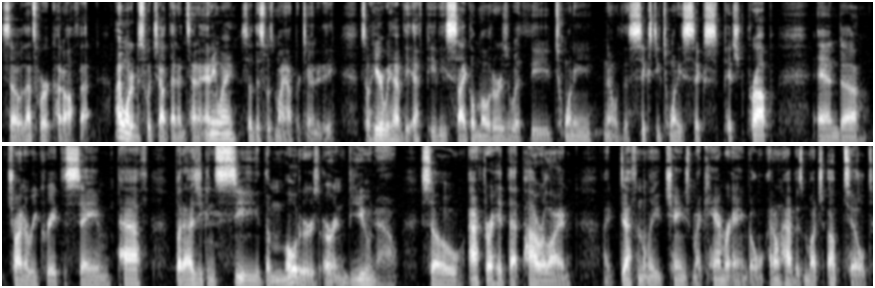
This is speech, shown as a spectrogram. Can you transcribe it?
So that's where it cut off at. I wanted to switch out that antenna anyway, so this was my opportunity. So here we have the FPV cycle motors with the 20, no, the 6026 pitched prop and uh, trying to recreate the same path. But as you can see, the motors are in view now. So after I hit that power line, I definitely changed my camera angle. I don't have as much up tilt.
